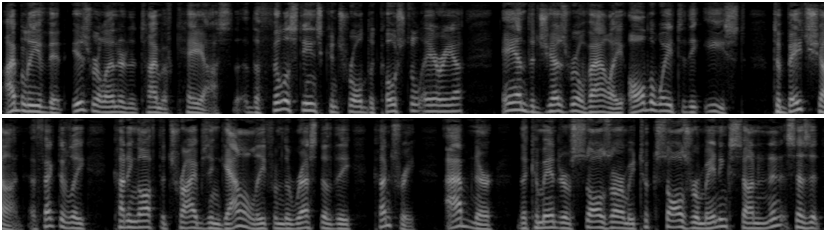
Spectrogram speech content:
I believe that Israel entered a time of chaos. The Philistines controlled the coastal area and the Jezreel Valley all the way to the east to Beit Shan, effectively cutting off the tribes in Galilee from the rest of the country. Abner, the commander of Saul's army, took Saul's remaining son, and then it says that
